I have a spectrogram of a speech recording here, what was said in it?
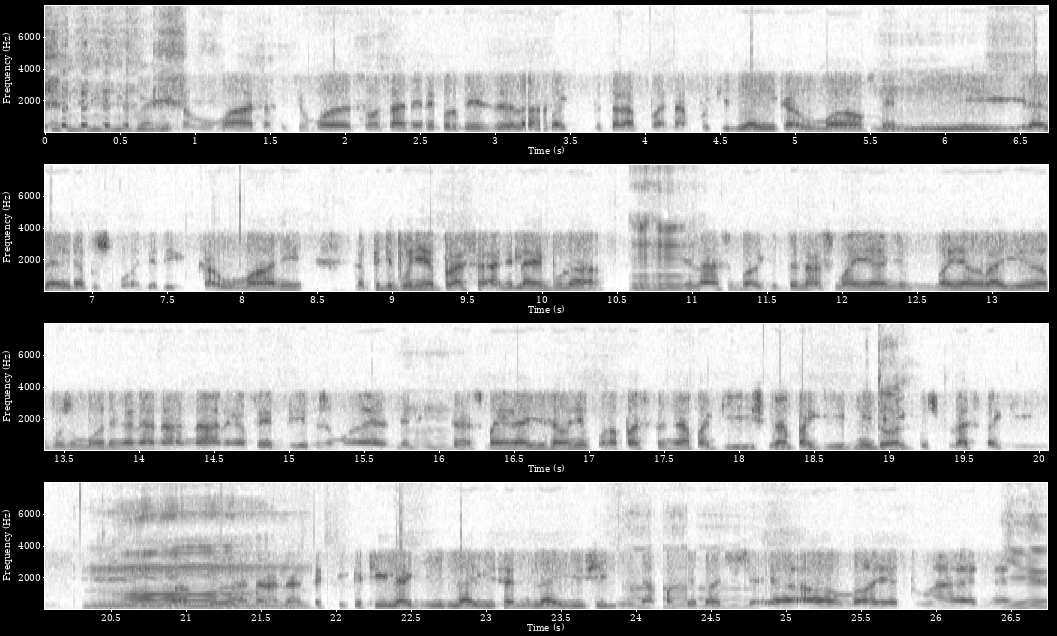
kita beraya kat rumah tapi cuma suasana dia berbeza lah sebab kita tak dapat nak pergi beraya kat rumah family Hmm. lain-lain apa semua jadi kat rumah ni tapi dia punya perasaan ni lain pula Mhm. Yelah sebab kita nak semayang semayang raya apa semua dengan anak-anak dengan family apa semua kan jadi Mm-mm. kita nak semayang raya sebenarnya pukul 8.30 pagi 9 pagi ni Betul. jadi pukul 11 pagi Hmm. Oh. anak-anak kecil-kecil lagi lari sana lari sini nak Ah, pakai ah, baju ah. cakap ya Allah ya Tuhan kan. Ya,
